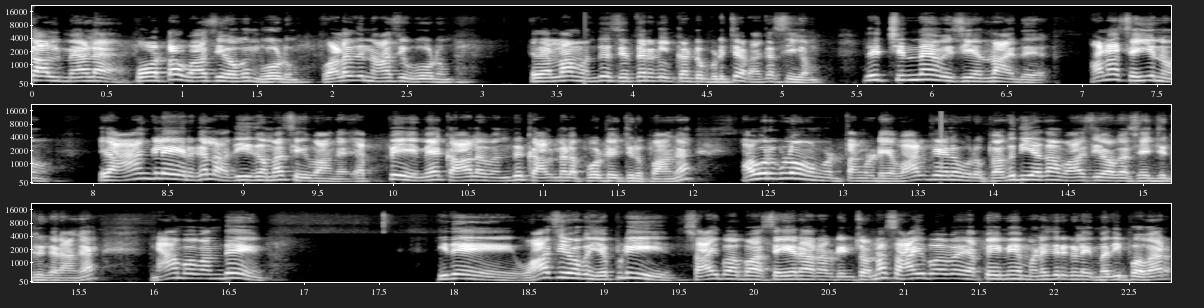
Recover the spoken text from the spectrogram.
கால் மேலே போட்டால் வாசி யோகம் ஓடும். வலது நாசி ஓடும். இதெல்லாம் வந்து சித்தர்கள் கண்டுபிடிச்ச ரகசியம். இது சின்ன விஷயம்தான் இது. ஆனால் செய்யணும். இது ஆங்கிலேயர்கள் அதிகமாக செய்வாங்க. எப்பயுமே காலை வந்து கால் மேலே போட்டு வச்சுருப்பாங்க. அவர்களும் அவங்க தங்களுடைய வாழ்க்கையில் ஒரு பகுதியை தான் வாசி யோகம் செஞ்சுட்டு இருக்கிறாங்க. நாம் வந்து இது வாசி யோகம் எப்படி சாய்பாபா செய்கிறார் அப்படின்னு சொன்னால் சாய்பாபா எப்பயுமே மனிதர்களை மதிப்பவர்.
